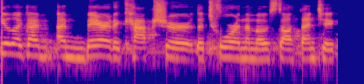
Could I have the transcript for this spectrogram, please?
feel like i'm i'm there to capture the tour in the most authentic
